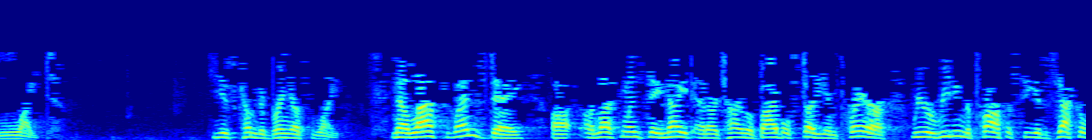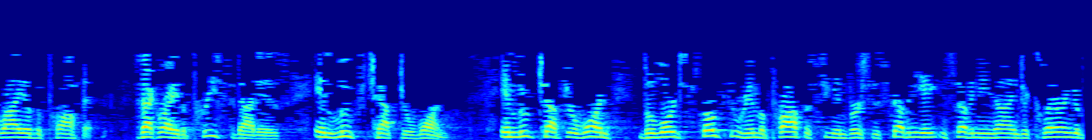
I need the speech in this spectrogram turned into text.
light. He has come to bring us light. Now, last Wednesday, uh, last Wednesday night at our time of Bible study and prayer, we were reading the prophecy of Zechariah the prophet. Zechariah the priest, that is, in Luke chapter 1. In Luke chapter 1, the Lord spoke through him a prophecy in verses 78 and 79, declaring of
